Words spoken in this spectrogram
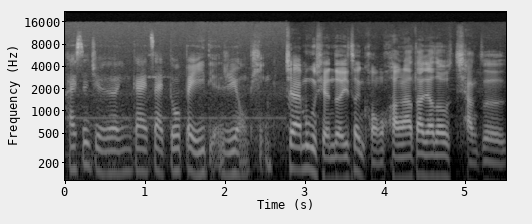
还是觉得应该再多备一点日用品。现在目前的一阵恐慌啊，大家都抢着。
